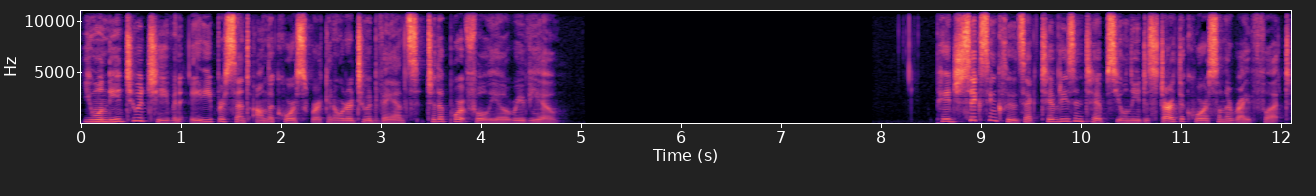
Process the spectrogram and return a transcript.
You will need to achieve an 80% on the coursework in order to advance to the portfolio review. Page 6 includes activities and tips you'll need to start the course on the right foot,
